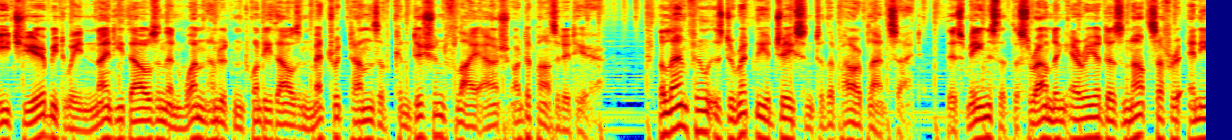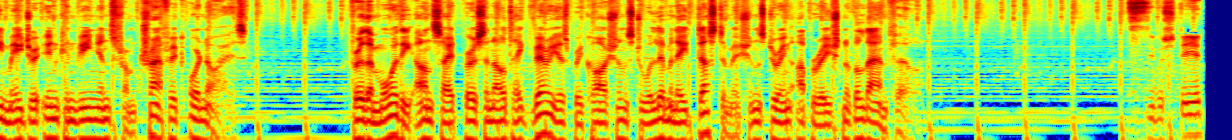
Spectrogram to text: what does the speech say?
Each year, between 90,000 and 120,000 metric tons of conditioned fly ash are deposited here. The landfill is directly adjacent to the power plant site. This means that the surrounding area does not suffer any major inconvenience from traffic or noise. Furthermore, the on-site personnel take various precautions to eliminate dust emissions during operation of the landfill. Sie besteht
